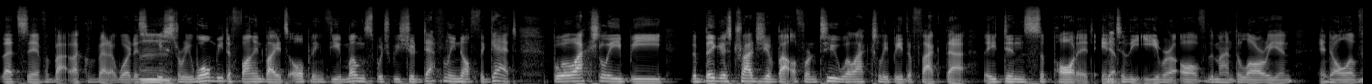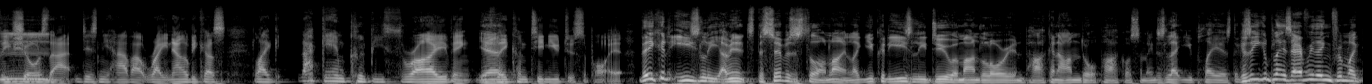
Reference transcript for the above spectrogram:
Let's say, for lack of a better word, its Mm. history won't be defined by its opening few months, which we should definitely not forget. But will actually be the biggest tragedy of Battlefront 2 will actually be the fact that they didn't support it into the era of The Mandalorian and all of these Mm. shows that Disney have out right now because, like, that game could be thriving Yeah. if they continue to support it. They could easily, I mean, it's, the servers are still online. Like, you could easily do a Mandalorian pack, an Andor pack, or something. Just let you play as because you can play as everything from like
